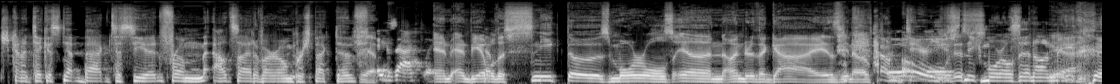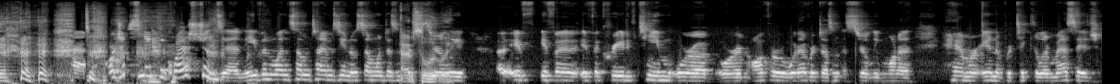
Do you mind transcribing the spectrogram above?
Just kind of take a step back to see it from outside of our own perspective. Yep. exactly and and be able to sneak those morals in under the guise you know of, How oh, dare you Oh, this- sneak morals in on me? yeah Yeah. or just sneak the questions in, even when sometimes you know someone doesn't Absolutely. necessarily. Uh, if if a if a creative team or a or an author or whatever doesn't necessarily want to hammer in a particular message,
